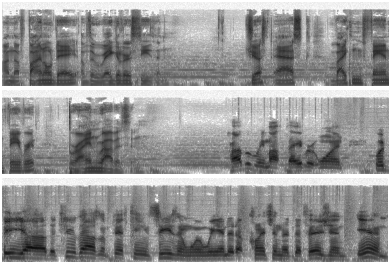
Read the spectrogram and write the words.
on the final day of the regular season. Just ask Vikings fan favorite Brian Robison. Probably my favorite one would be uh, the 2015 season when we ended up clinching the division in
